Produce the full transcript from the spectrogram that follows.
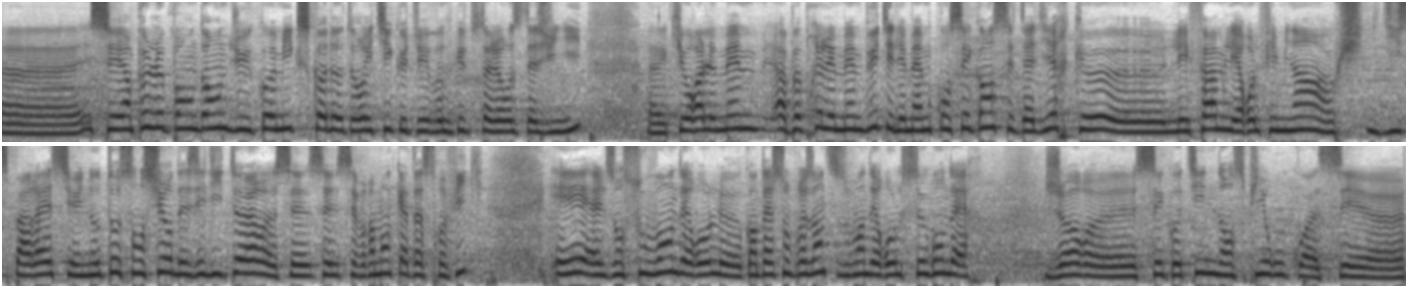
Euh, c'est un peu le pendant du Comics Code Authority que tu évoquais tout à l'heure aux États-Unis, euh, qui aura le même, à peu près les mêmes buts et les mêmes conséquences, c'est-à-dire que les femmes, les rôles féminins, ils disparaissent, il y a une autocensure des éditeurs, c'est- vraiment catastrophique. Et elles ont souvent des rôles, quand elles sont présentes, c'est souvent des rôles secondaires. Genre euh, ces cotines dans Spirou, quoi. C'est, euh,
